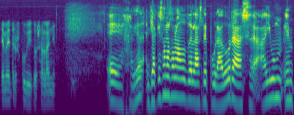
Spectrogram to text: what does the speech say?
de metros cúbicos al año. Eh, Javier, ya que estamos hablando de las depuradoras, hay un, en,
